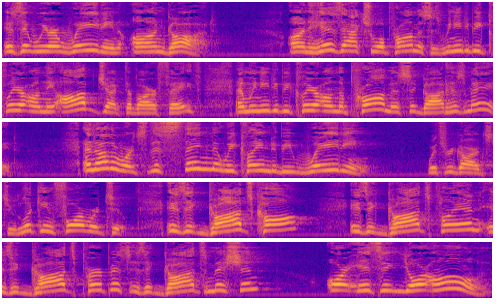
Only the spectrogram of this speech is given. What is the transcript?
is that we are waiting on God on His actual promises. We need to be clear on the object of our faith, and we need to be clear on the promise that God has made. In other words, this thing that we claim to be waiting with regards to, looking forward to, is it God's call? Is it God's plan? Is it God's purpose? Is it God's mission? Or is it your own?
